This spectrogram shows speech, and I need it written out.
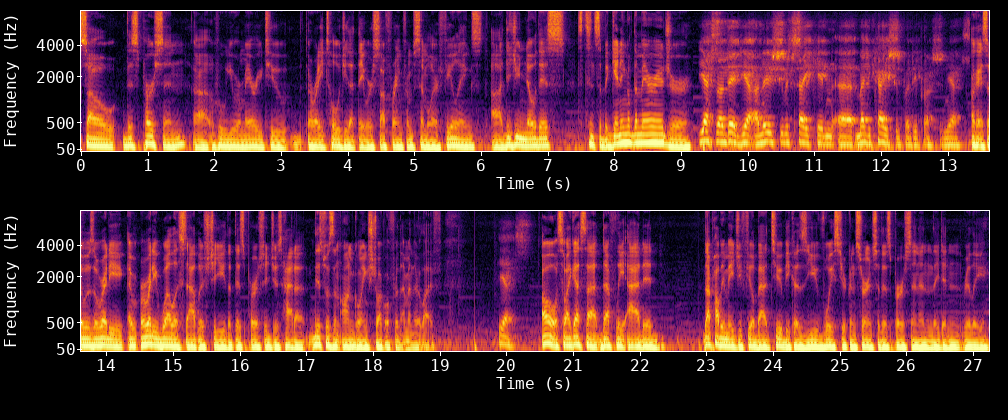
So this person uh, who you were married to already told you that they were suffering from similar feelings. Uh, did you know this since the beginning of the marriage, or Yes, I did. Yeah, I knew she was taking uh, medication for depression. Yes. okay? So it was already already well established to you that this person just had a this was an ongoing struggle for them in their life. Yes. Oh, so I guess that definitely added. That probably made you feel bad too because you voiced your concerns to this person and they didn't really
